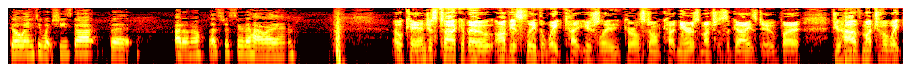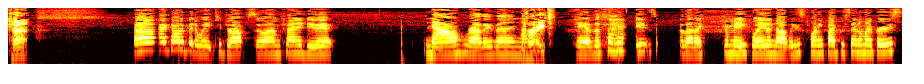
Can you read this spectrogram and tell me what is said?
go into what she's got, but I don't know. That's just sort of how I am. Okay, and just talk about obviously the weight cut. Usually girls don't cut near as much as the guys do, but do you have much of a weight cut? Uh, I got a bit of weight to drop, so I'm trying to do it now rather than Right. day of the fight, so that I can make weight and not lose 25% of my purse.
